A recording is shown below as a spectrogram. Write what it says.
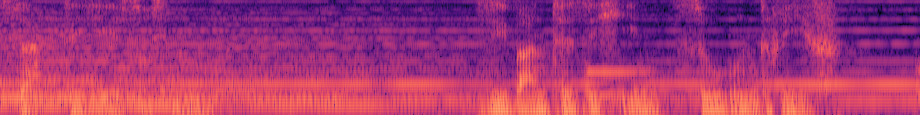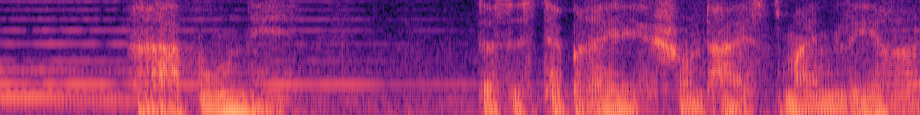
sagte Jesus nun. Sie wandte sich ihm zu und rief, Rabuni, das ist hebräisch und heißt mein Lehrer.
